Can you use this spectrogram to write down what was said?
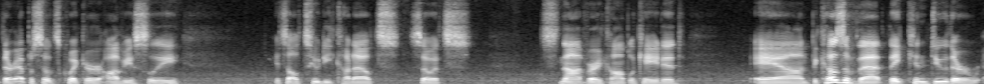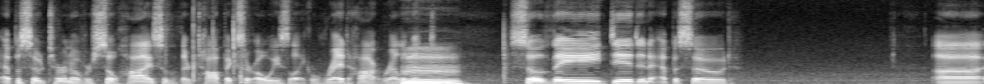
their episodes quicker. Obviously, it's all 2D cutouts, so it's it's not very complicated. And because of that, they can do their episode turnover so high so that their topics are always like red hot relevant. mm, So they did an episode. Uh,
